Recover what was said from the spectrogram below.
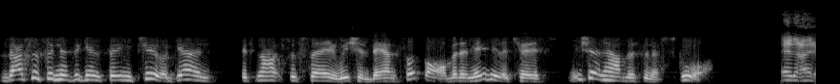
that's a significant thing, too. Again, it's not to say we should ban football, but it may be the case we shouldn't have this in a school. And I,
